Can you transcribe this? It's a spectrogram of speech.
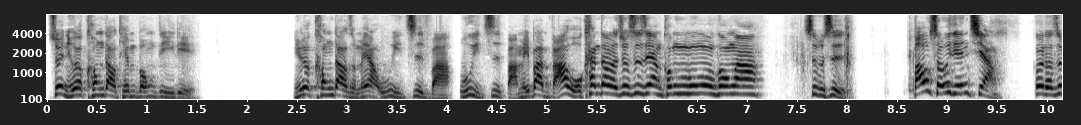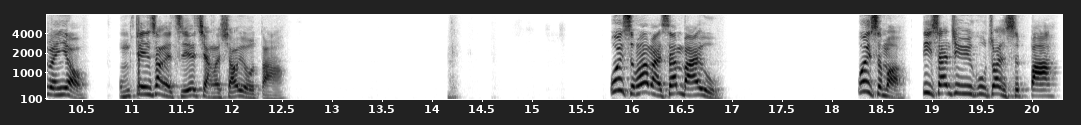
所以你会空到天崩地裂，你会空到怎么样？无以自拔，无以自拔，没办法。我看到的就是这样，空空空空空啊，是不是？保守一点讲，各位投资朋友。我们电视上也直接讲了小友达，为什么要买三百五？为什么第三季预估赚十八？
